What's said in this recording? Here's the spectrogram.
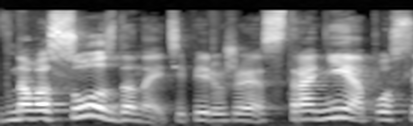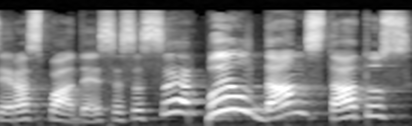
в новосозданной теперь уже стране после распада СССР был дан статус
